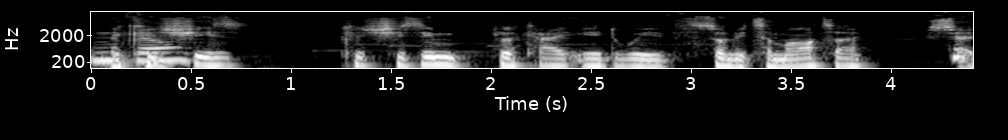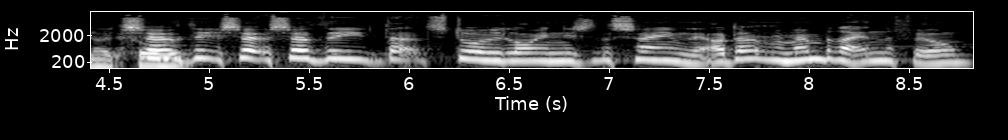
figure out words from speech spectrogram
in the because film? she's because she's implicated with Sonny Tomato. so, so, the, so, so the that storyline is the same. There, I don't remember that in the film.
